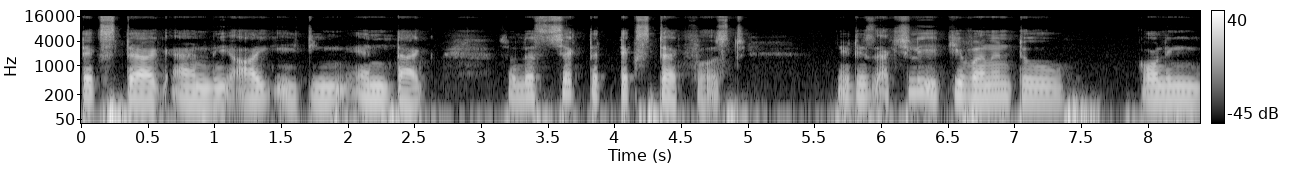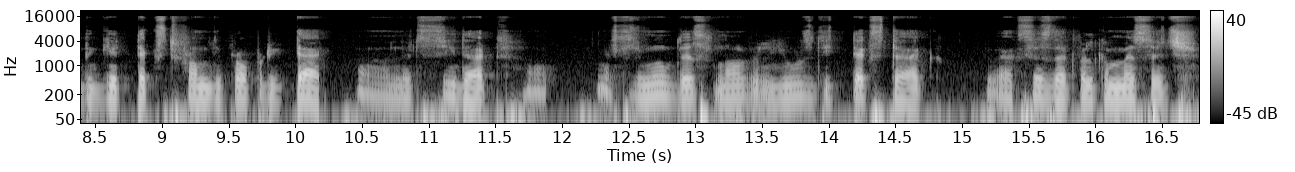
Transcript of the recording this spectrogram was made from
text tag and the i18n tag. So let's check the text tag first. It is actually equivalent to calling the get text from the property tag. Uh, let's see that. Let's remove this. Now we'll use the text tag to access that welcome message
